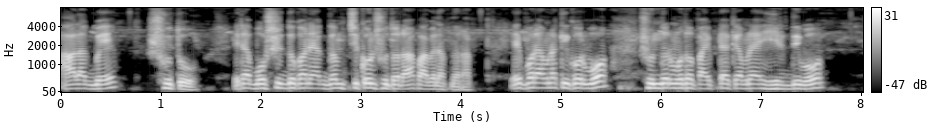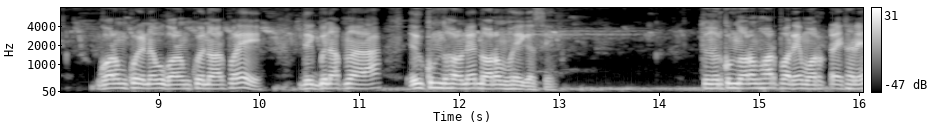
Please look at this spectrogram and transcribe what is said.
আর লাগবে সুতো। এটা বসির দোকানে একদম চিকন সুতোটা পাবেন আপনারা। এরপরে আমরা কি করব? সুন্দর মতো পাইপটাকে আমরা হিট দিব। গরম করে নেব। গরম করে নেওয়ার পরে দেখবেন আপনারা এরকম ধরনের নরম হয়ে গেছে। তো এরকম নরম হওয়ার পরে মোটরটা এখানে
